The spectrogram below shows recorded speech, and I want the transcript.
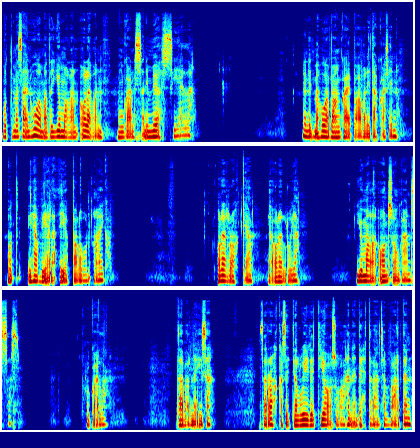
mutta mä sain huomata Jumalan olevan mun kanssani myös siellä. Ja nyt mä huomaan kaipaavani takaisin, mutta ihan vielä ei ole paluun aika. Ole rohkea ja ole luja. Jumala on sun kanssas. Rukoillaan. Taivallinen Isä, sä rohkasit ja luidit Joosua hänen tehtävänsä varten.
